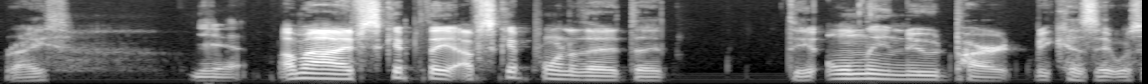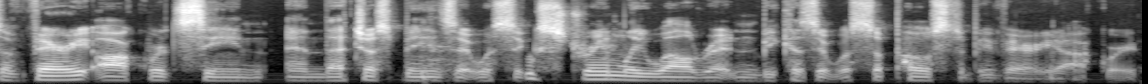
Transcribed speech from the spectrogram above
Right? Yeah. I mean, I've skipped the I've skipped one of the the the only nude part because it was a very awkward scene, and that just means it was extremely well written because it was supposed to be very awkward.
